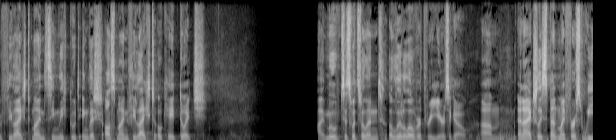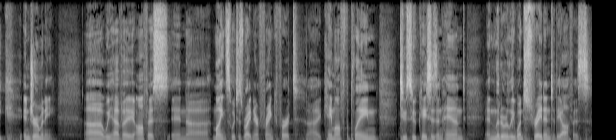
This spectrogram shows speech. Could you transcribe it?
vielleicht mein ziemlich gut Englisch mein vielleicht okay Deutsch. I moved to Switzerland a little over three years ago, um, and I actually spent my first week in Germany. Uh, we have an office in uh, Mainz, which is right near Frankfurt. I came off the plane, two suitcases in hand, and literally went straight into the office.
